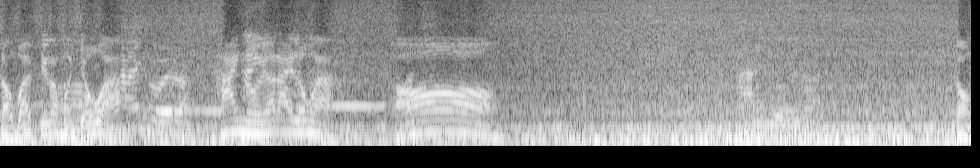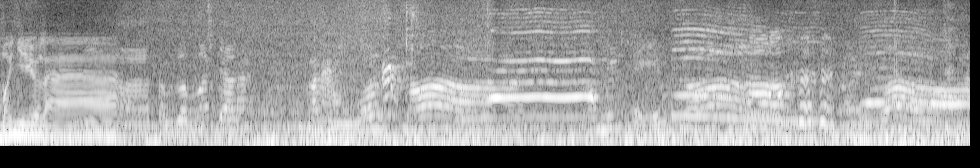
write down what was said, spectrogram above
đầu bếp chỉ có mình chú à? Hai người là hai người ở đây luôn à? Ồ. hai người thôi. Còn bao nhiêu là tùm lum hết trơn á. Có Hàn Quốc có ờ, có Miến Điện có Ờ. rồi có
